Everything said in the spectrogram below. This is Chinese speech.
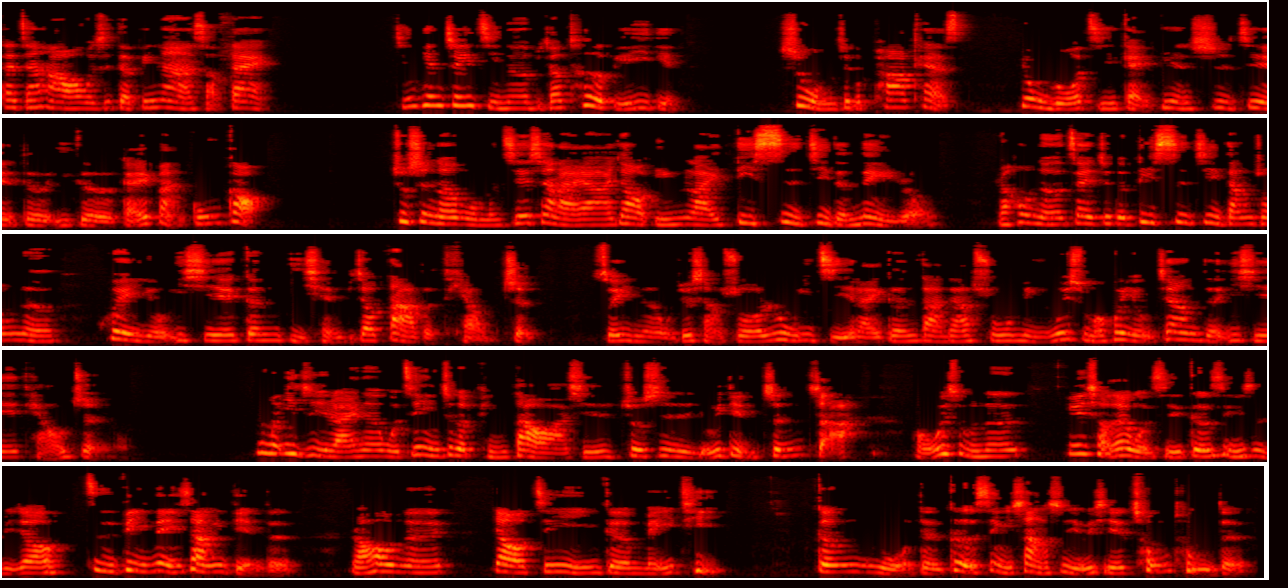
大家好，我是德宾娜小戴。今天这一集呢比较特别一点，是我们这个 podcast 用逻辑改变世界的一个改版公告。就是呢，我们接下来啊要迎来第四季的内容，然后呢，在这个第四季当中呢，会有一些跟以前比较大的调整。所以呢，我就想说录一集来跟大家说明为什么会有这样的一些调整。那么一直以来呢，我经营这个频道啊，其实就是有一点挣扎哦。为什么呢？因为小戴我其实个性是比较自闭内向一点的，然后呢，要经营一个媒体，跟我的个性上是有一些冲突的，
